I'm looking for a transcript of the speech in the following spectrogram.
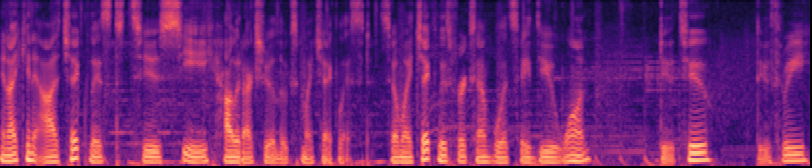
and I can add checklist to see how it actually looks my checklist. So my checklist, for example, let's say do one, do two, do three,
